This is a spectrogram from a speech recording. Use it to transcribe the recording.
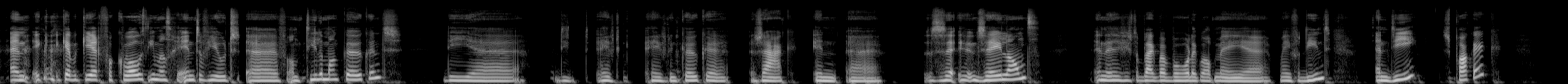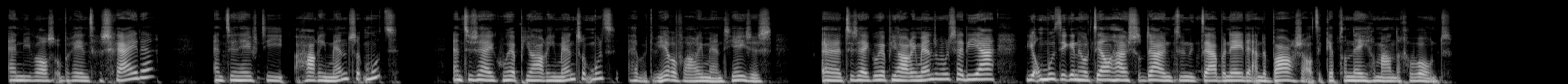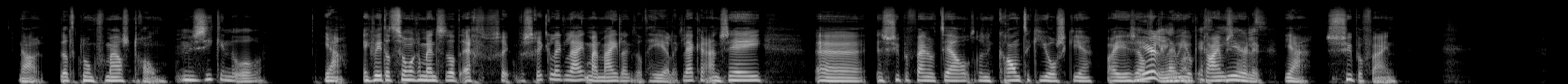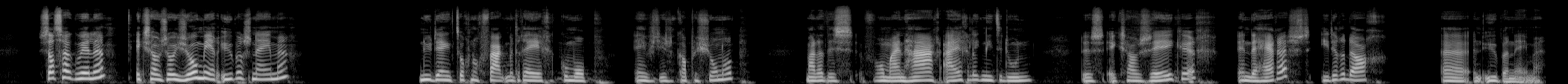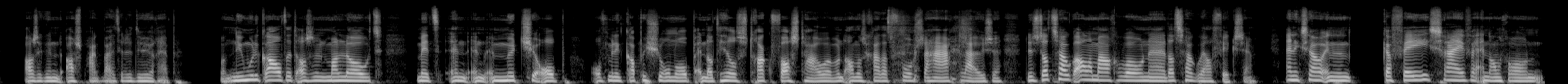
En ik, ik heb een keer voor Quote iemand geïnterviewd eh, van Tieleman Keukens. Die, eh, die heeft, heeft een keukenzaak in, Ze- in Zeeland. En daar heeft er blijkbaar behoorlijk wat mee, mee verdiend. En die sprak ik. En die was op een gegeven moment gescheiden. En toen heeft hij Harry Mens ontmoet. En toen zei ik, hoe heb je Harry Mens ontmoet? Hebben we het weer over Harry Mens, jezus. Eh, toen zei ik, hoe heb je Harry Mens ontmoet? Zei hij, ja, die ontmoette ik in Hotel Huis ter Duin toen ik daar beneden aan de bar zat. Ik heb er negen maanden gewoond. Nou, dat klonk voor mij als een droom. Muziek in de oren. Ja, ik weet dat sommige mensen dat echt verschrik- verschrikkelijk lijkt, maar mij lijkt dat heerlijk. Lekker aan zee, eh, een super fijn hotel, er is een krantenkioskje waar je zelf Heerlijk, New York Times heerlijk. Ja, super fijn. Dus dat zou ik willen. Ik zou sowieso meer Ubers nemen. Nu denk ik toch nog vaak met regen, kom op, eventjes een capuchon op. Maar dat is voor mijn haar eigenlijk niet te doen. Dus ik zou zeker in de herfst iedere dag eh, een Uber nemen. Als ik een afspraak buiten de deur heb. Want nu moet ik altijd als een maloot met een, een, een mutsje op of met een capuchon op en dat heel strak vasthouden. Want anders gaat dat voor zijn haar pluizen. Dus dat zou ik allemaal gewoon, eh, dat zou ik wel fixen. En ik zou in een café schrijven en dan gewoon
